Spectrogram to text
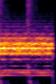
you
